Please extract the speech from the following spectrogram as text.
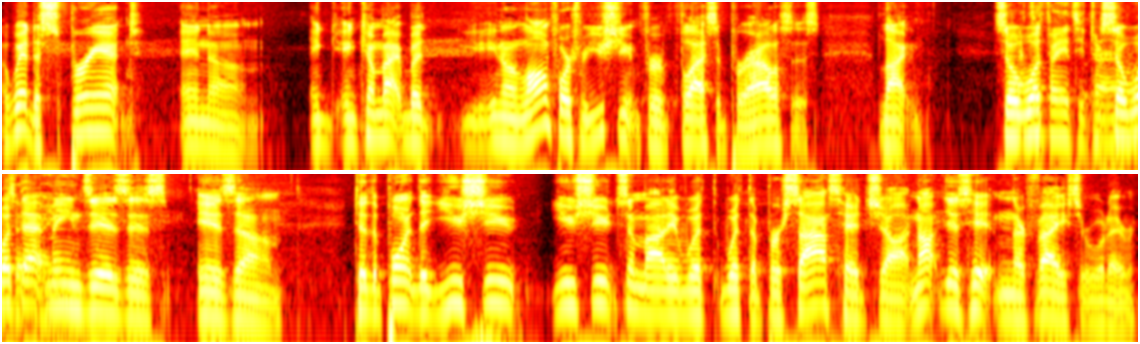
Like we had to sprint and um and, and come back. But you know, in law enforcement, you're shooting for flaccid paralysis, like. So That's a what? fancy term. So What's what that that mean? means is is is um to the point that you shoot you shoot somebody with with a precise headshot, not just hitting their face or whatever,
